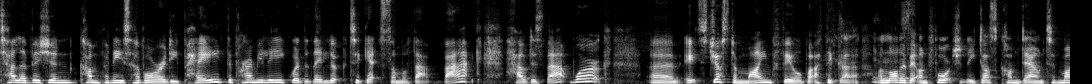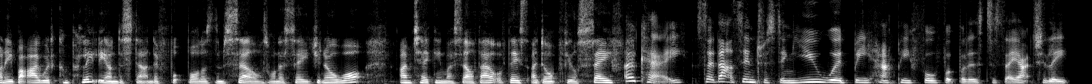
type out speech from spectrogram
television companies have already paid the Premier League, whether they look to get some of that back. How does that work? Um, it's just a minefield, but I think a, a lot of it, unfortunately, does come down to money. But I would completely understand if footballers themselves want to say, do you know what? I'm taking myself out of this. I don't feel safe. Okay, so that's interesting. You would be happy for footballers to say, actually,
